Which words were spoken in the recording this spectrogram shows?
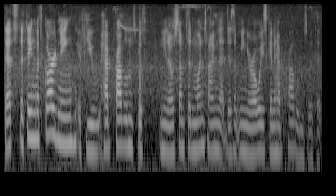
That's the thing with gardening. If you have problems with, you know, something one time, that doesn't mean you're always going to have problems with it.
